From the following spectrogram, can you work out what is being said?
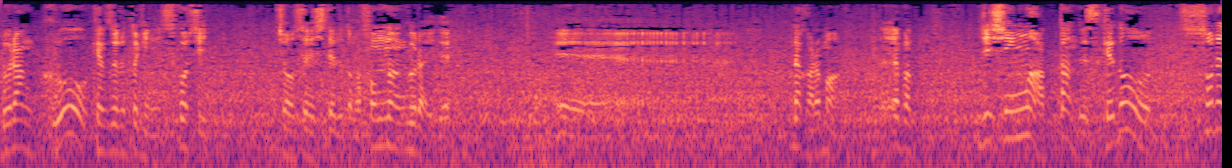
ブランクを削るときに少し調整してるとか、そんなぐらいで、えー、だからまあ、やっぱ自信はあったんですけど、それ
